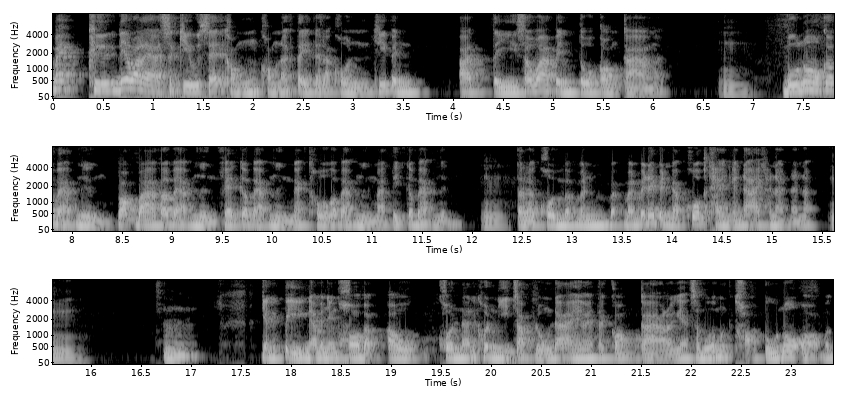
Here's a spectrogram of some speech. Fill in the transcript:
ไม่คือเรียกว่าอะไรอะ skill set ของของนักเตะแต่ละคนที่เป็นอาตีซะว่าเป็นตัวกองกลางอะอืมบูโน่ก็แบบหนึ่งป็อกบาก็แบบหนึ่งเฟร็ดก็แบบหนึ่งแม็กโทก็แบบหนึ่งมาติชก็แบบหนึ่งอืมแต่ละคนแบบมันแบบมันไม่ได้เป็นแบบพวกแทนกันได้ขนาดนั้นอะอืม อืม อย่างปีกเนี่ยมันยังพอแบบเอาคนนั้นคนนี้จับลงได้ใช่ไหมแต่กองกลางอะไรเงี้ย สมมติว่ามึงถอดบูโน่ออกมัน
